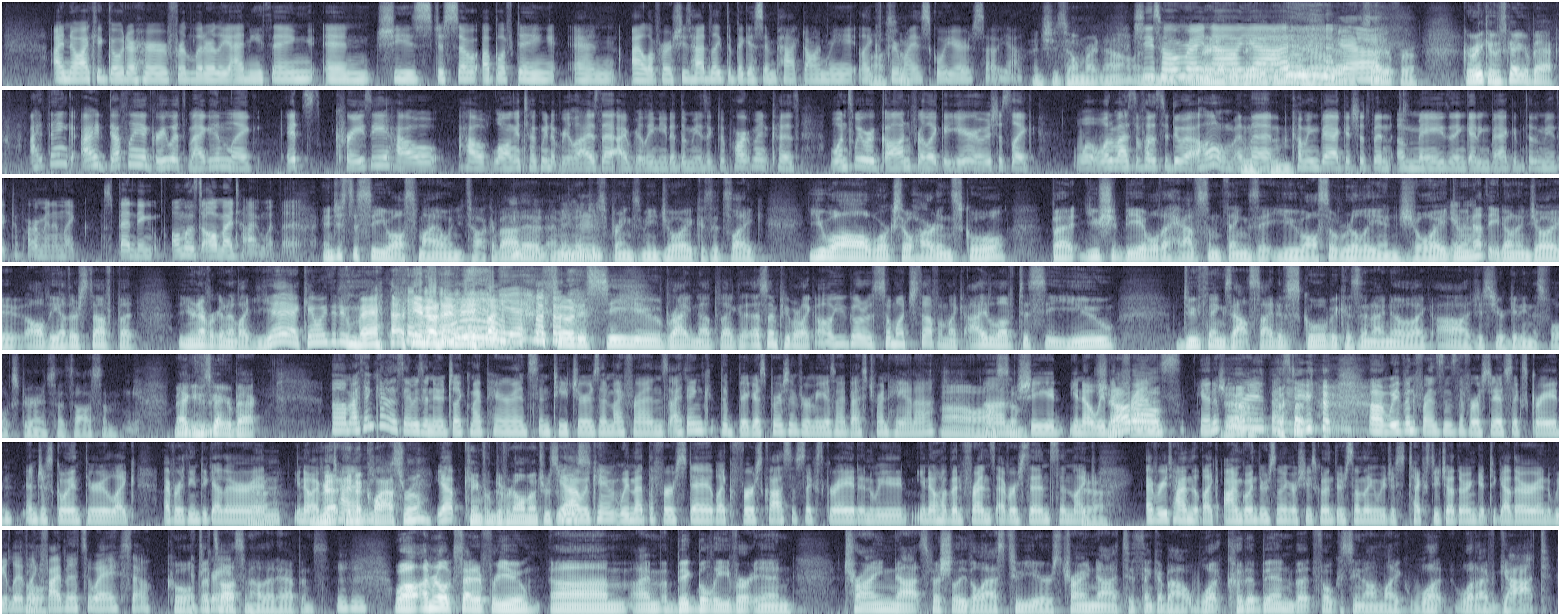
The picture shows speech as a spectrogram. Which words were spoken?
I know I could go to her for literally anything, and she's just so uplifting, and I love her. She's had like the biggest impact on me, like through my school year. So yeah. And she's home right now. She's you're home right gonna have a now, baby. yeah. yeah. Yeah. Excited for her. Garika, who's got your back? I think I definitely agree with Megan. Like, it's crazy how how long it took me to realize that I really needed the music department. Because once we were gone for like a year, it was just like, well, what am I supposed to do at home? And then Mhm. coming back, it's just been amazing getting back into the music department and like spending almost all my time with it. And just to see you all smile when you talk about it, I mean, it Mhm. just brings me joy because it's like you all work so hard in school, but you should be able to have some things that you also really enjoy doing. Yeah. Not that you don't enjoy all the other stuff, but you're never going to like, yeah, I can't wait to do math. you know what I mean? Like, Yeah. So to see you brighten up like that's when people are like, oh, you go to so much stuff. I'm like, I love to see you do things outside of school because then I know like, ah, just you're getting this full experience. That's awesome. Yeah. Maggie, who's got your back? Um, I think kind of the same as Anuj, like my parents and teachers and my friends. I think the biggest person for me is my best friend Hannah. Oh, awesome. Um, she, you know, we've Shout been out. friends. Hannah Yeah. Shari, bestie. um, we've been friends since the first day of sixth grade, and just going through like everything together, Yeah. and you know, every Met time in a classroom. Yep. Came from different elementary schools. Yeah, we came. We met the first day, like first class of sixth grade, and we, you know, have been friends ever since. And like, Yeah. Every time that like I'm going through something or she's going through something, we just text each other and get together, and we live Cool. like five minutes away. So Cool. That's great. awesome how that happens. hmm Well, I'm real excited for you. Um, I'm a big believer in trying not, especially the last two years, trying not to think about what could have been, but focusing on like what what I've got.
